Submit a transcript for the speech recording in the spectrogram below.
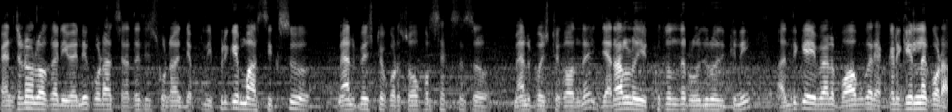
పెంచడంలో కానీ ఇవన్నీ కూడా శ్రద్ధ తీసుకుంటామని చెప్తుంది. ఇప్పటికే మా సిక్స్ మేనిఫెస్టో కూడా సూపర్ సక్సెస్ మేనిఫెస్టోగా ఉంది. జనాల్లో ఎక్కుతుంది రోజు రోజుకి అందుకే ఈవేళ బాబు గారు ఎక్కడికి వెళ్ళినా కూడా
